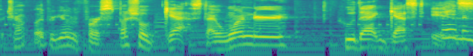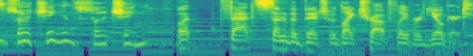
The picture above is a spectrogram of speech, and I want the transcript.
The trout flavor yogurt for a special guest. I wonder who that guest is. I've been searching and searching. What fat son of a bitch would like trout flavored yogurt?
